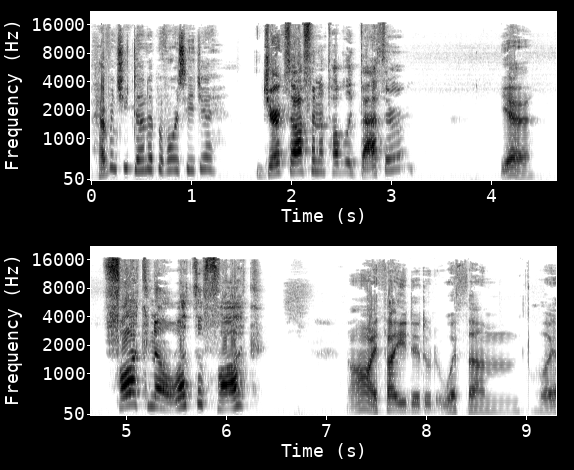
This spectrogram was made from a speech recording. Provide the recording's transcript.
Haven't you done it before, CJ? Jerked off in a public bathroom? Yeah. Fuck no! What the fuck? Oh, I thought you did it with um Chloe.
